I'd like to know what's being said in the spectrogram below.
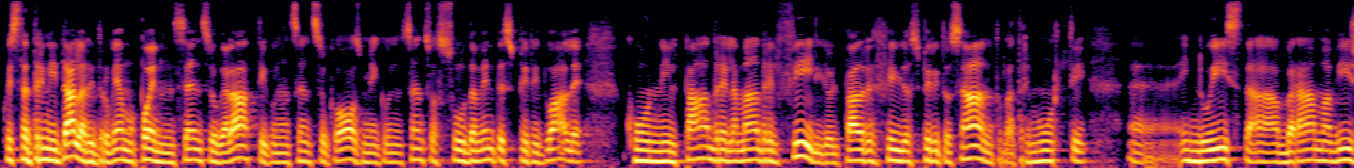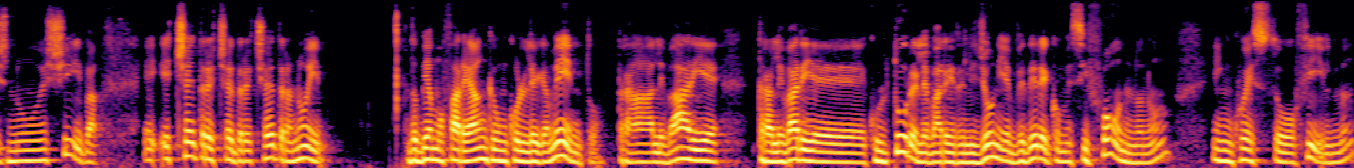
questa trinità la ritroviamo poi in un senso galattico, in un senso cosmico, in un senso assolutamente spirituale, con il Padre, la Madre e il Figlio, il Padre, il Figlio e Spirito Santo, la Trimurti eh, induista, Brahma, Vishnu e Shiva, eccetera, eccetera, eccetera, noi dobbiamo fare anche un collegamento tra le varie, tra le varie culture, le varie religioni e vedere come si fondono in questo film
